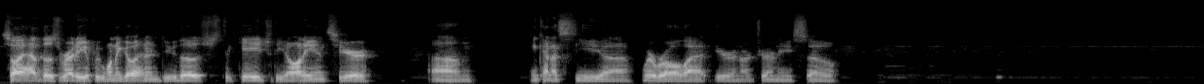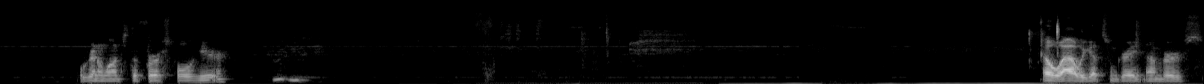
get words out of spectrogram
So I have those ready if we want to go ahead and do those just to gauge the audience here um, and kind of see uh, where we're all at here in our journey. So We're going to launch the first poll here. Oh, wow, we got some great numbers.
